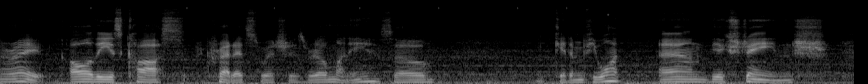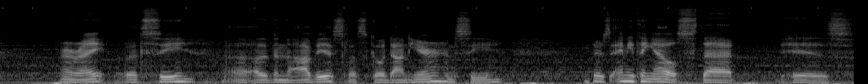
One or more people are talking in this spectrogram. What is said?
all right all these cost credits, which is real money, so get them if you want. And the exchange. Alright, let's see. Uh, other than the obvious, let's go down here and see if there's anything else that is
